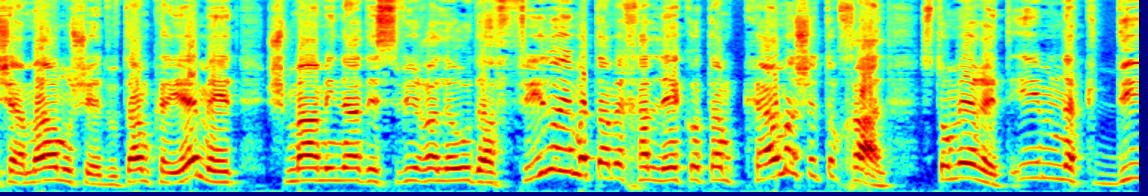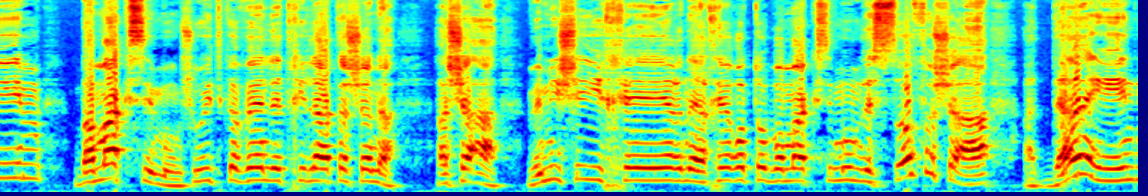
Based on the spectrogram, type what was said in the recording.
שאמרנו שעדותם קיימת, שמע אמינא דסבירא לאוד, אפילו אם אתה מחלק אותם כמה שתוכל, זאת אומרת, אם נקדים במקסימום, שהוא התכוון לתחילת השנה, השעה, ומי שאיחר, נאחר אותו במקסימום לסוף השעה, עדיין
